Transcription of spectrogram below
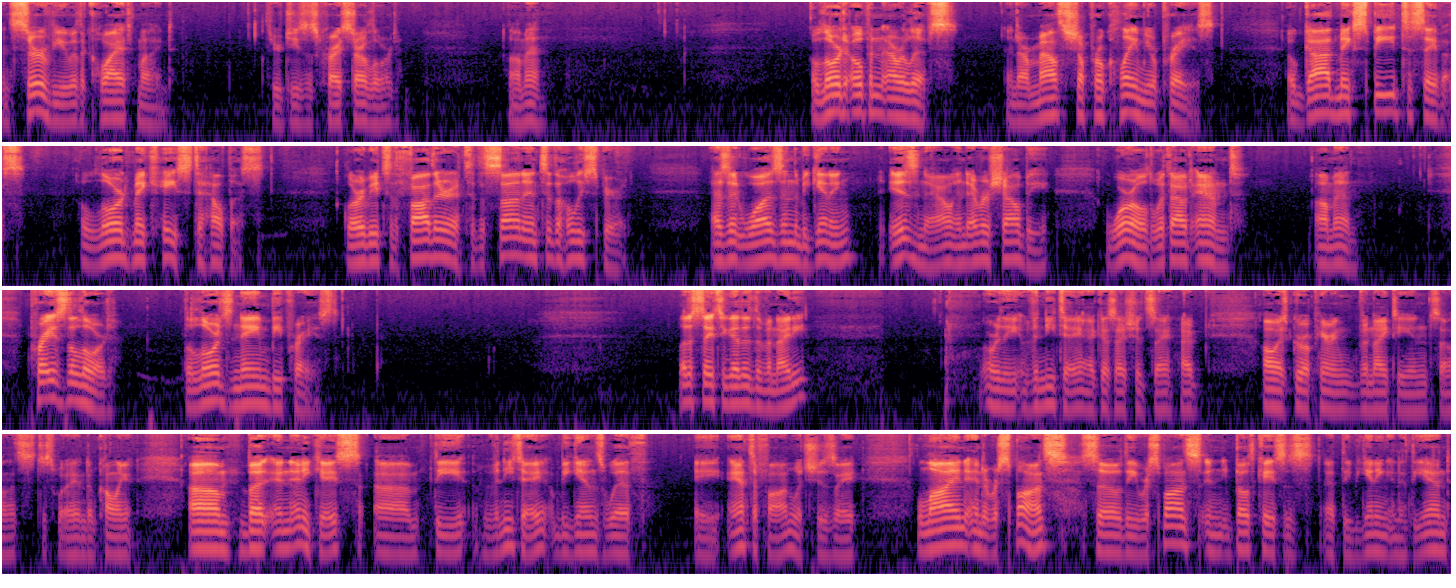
and serve you with a quiet mind. Through Jesus Christ our Lord. Amen. O Lord, open our lips, and our mouths shall proclaim your praise. O God, make speed to save us. O Lord, make haste to help us. Glory be to the Father, and to the Son, and to the Holy Spirit, as it was in the beginning, is now, and ever shall be, world without end. Amen. Praise the Lord. The Lord's name be praised. Let us say together the Venite, or the Venite, I guess I should say. I always grew up hearing Venite, and so that's just what I end up calling it. Um, but in any case, um, the Venite begins with a antiphon, which is a line and a response. So the response in both cases, at the beginning and at the end,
